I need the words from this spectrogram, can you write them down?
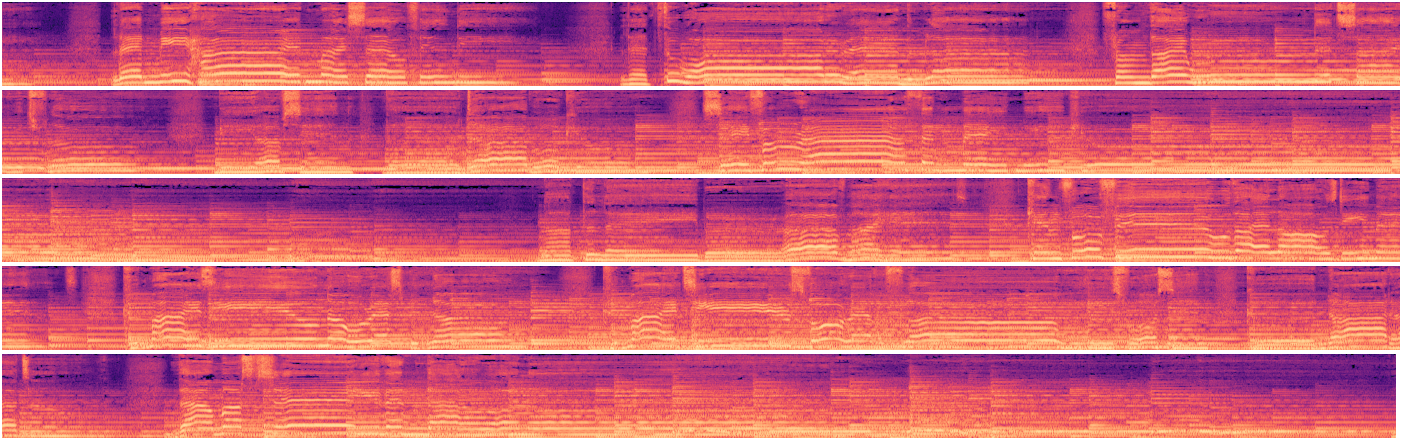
Let me hide myself in thee. Let the water and the blood from thy side which flowed be of sin the double cure. Save from wrath and make me pure. Not the labor Thou must save and thou alone.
